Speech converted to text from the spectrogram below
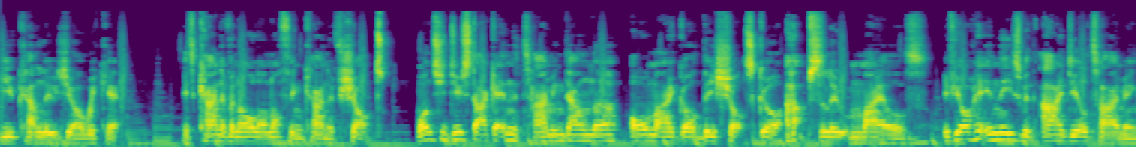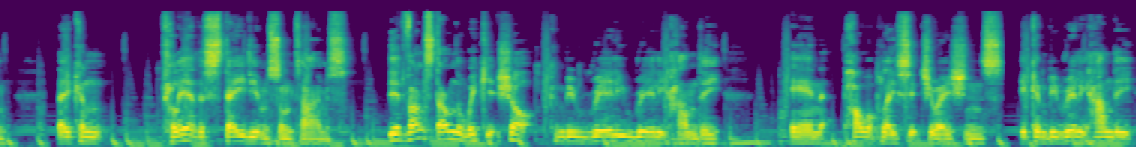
you can lose your wicket. It's kind of an all or nothing kind of shot. Once you do start getting the timing down though, oh my god, these shots go absolute miles. If you're hitting these with ideal timing, they can clear the stadium sometimes. The advance down the wicket shot can be really, really handy in power play situations. It can be really handy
